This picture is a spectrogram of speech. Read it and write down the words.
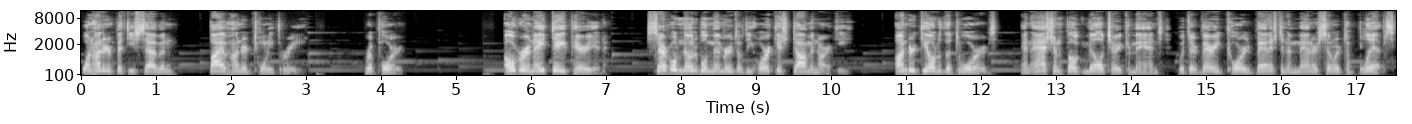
157 523 Report Over an eight-day period, Several notable members of the Orcish Dominarchy, Underguild of the Dwarves, and Ashenfolk military commands, with their varied corps banished in a manner similar to blips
